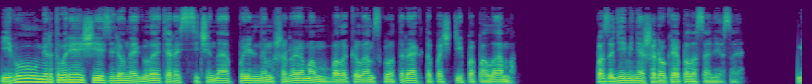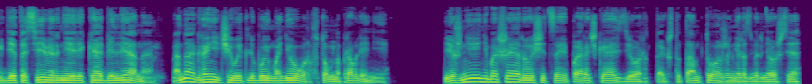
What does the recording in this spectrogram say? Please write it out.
Его умиротворяющая зеленая гладь рассечена пыльным шрамом Волоколамского тракта почти пополам. Позади меня широкая полоса леса. Где-то севернее река Беляна. Она ограничивает любой маневр в том направлении. Южнее небольшая рощица и парочка озер, так что там тоже не развернешься.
